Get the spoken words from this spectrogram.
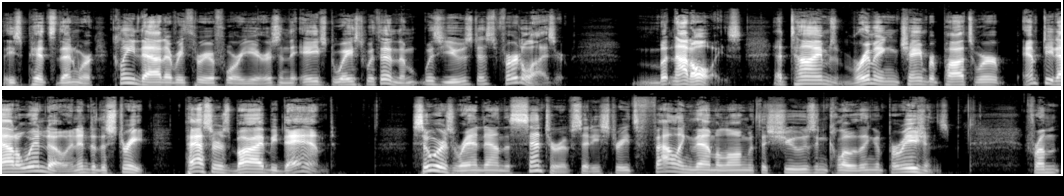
These pits then were cleaned out every three or four years, and the aged waste within them was used as fertilizer. But not always. At times, brimming chamber pots were emptied out a window and into the street. Passers by be damned. Sewers ran down the center of city streets, fouling them along with the shoes and clothing of Parisians. From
